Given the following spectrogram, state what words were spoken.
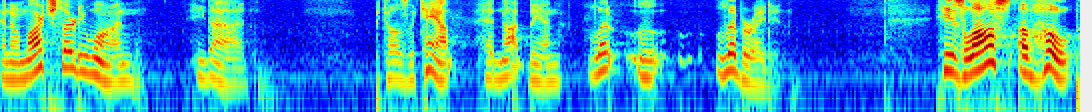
And on March 31, he died because the camp had not been li- liberated. His loss of hope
